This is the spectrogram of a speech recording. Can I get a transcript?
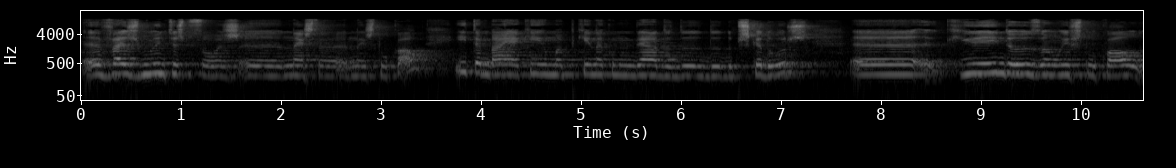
uh, vejo muitas pessoas uh, nesta, neste local. E também aqui uma pequena comunidade de, de, de pescadores que ainda usam este local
